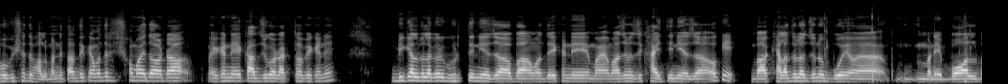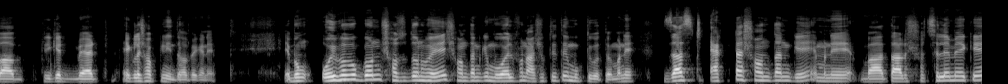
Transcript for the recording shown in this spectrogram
ভবিষ্যতে ভালো মানে তাদেরকে আমাদের সময় দেওয়াটা এখানে কার্যকর রাখতে হবে এখানে। বিকালবেলা করে ঘুরতে নিয়ে যাওয়া বা আমাদের এখানে মাঝে মাঝে খাইতে নিয়ে যাওয়া ওকে বা খেলাধুলার জন্য বই মানে বল বা ক্রিকেট ব্যাট এগুলো সব কিনে দিতে হবে এখানে। এবং অভিভাবকগণ সচেতন হয়ে সন্তানকে মোবাইল ফোন আসক্তিতে মুক্তি করতে হবে। মানে জাস্ট একটা সন্তানকে মানে বা তার ছেলে মেয়েকে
